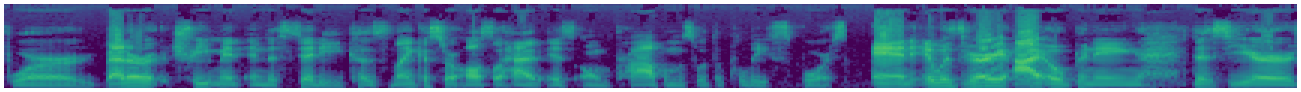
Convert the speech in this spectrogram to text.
for better treatment in the city because Lancaster also had its own problems with the police force. And it was very eye-opening this year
